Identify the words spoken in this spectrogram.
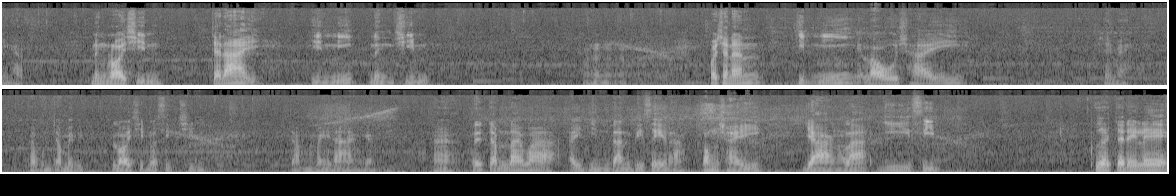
นี่ครับ100ชิ้น จะได้หินนี้1ชิ้น เพราะฉะนั้นกิจนี้เราใช้ ใช่ไหม ถ้าผมจำไม่ผิดร้อยชิ้นว่าสิบชิ้นจำไม่ได้เหมือนกันอ่าแต่จำได้ว่าไอหินดันพิเศษครับ ต้องใช้อย่างละยี่สิบ พื่อจะได้เลข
